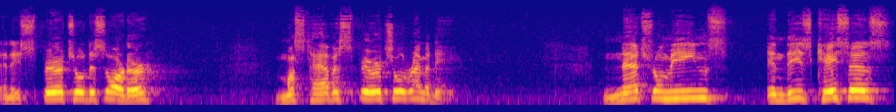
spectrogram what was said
And a spiritual disorder must have a spiritual remedy. Natural means in these cases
